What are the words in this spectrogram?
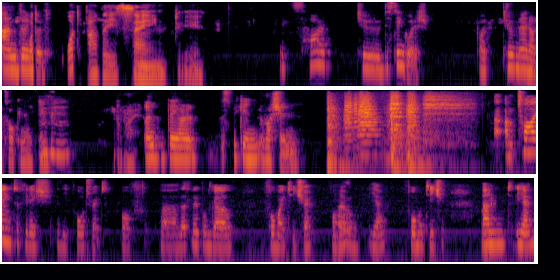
I'm doing What- good. What are they saying to you? It's hard to distinguish, but two men are talking, I think, hmm Oh my. and they are speaking Russian. I'm trying to finish the portrait of uh, that little girl for my teacher. For my Oh. yeah, former teacher. And yeah,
